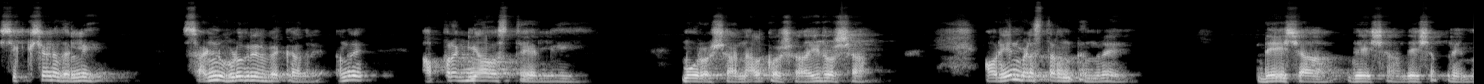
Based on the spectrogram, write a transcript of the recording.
ಶಿಕ್ಷಣದಲ್ಲಿ ಸಣ್ಣ ಹುಡುಗರಿರ್ಬೇಕಾದ್ರೆ ಅಂದ್ರೆ ಅಪ್ರಜ್ಞಾವಸ್ಥೆಯಲ್ಲಿ ಮೂರು ವರ್ಷ, ನಾಲ್ಕು ವರ್ಷ, ಐದು ವರ್ಷ ಅವ್ರು ಏನ್ ಬೆಳೆಸ್ತಾರಂತಂದ್ರೆ ದೇಶ ದೇಶ ದೇಶ ಪ್ರೇಮ.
